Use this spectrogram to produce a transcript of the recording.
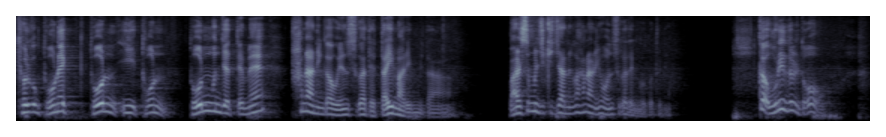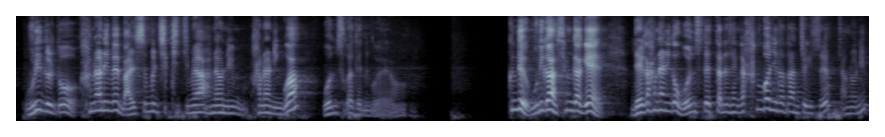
결국 돈의 돈이 돈 돈 문제 때문에 하나님과 원수가 됐다 이 말입니다. 말씀을 지키지 않는 건 하나님의 원수가 된 거거든요. 그러니까 우리들도 우리들도 하나님의 말씀을 지키지만 하나님 하나님과 원수가 되는 거예요. 근데 우리가 생각에 내가 하나님과 원수 됐다는 생각 한 번이라도 한 적 있어요? 장로님?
